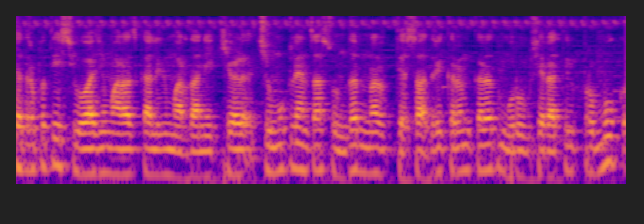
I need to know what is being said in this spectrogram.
छत्रपती शिवाजी महाराजकालीन मर्दानी खेळ चिमुकल्यांचा सुंदर नृत्य सादरीकरण करत मुरुम शहरातील प्रमुख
